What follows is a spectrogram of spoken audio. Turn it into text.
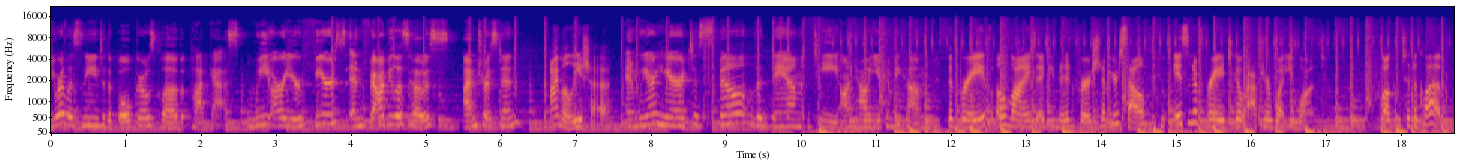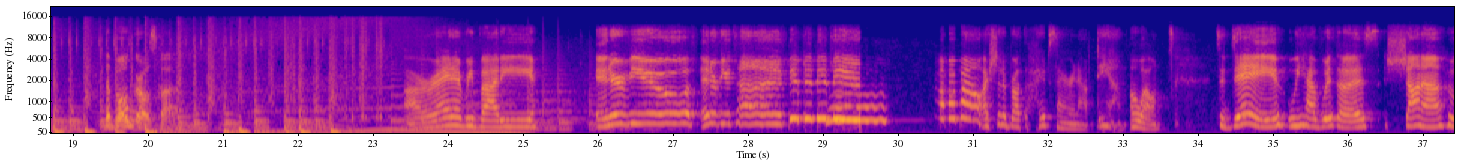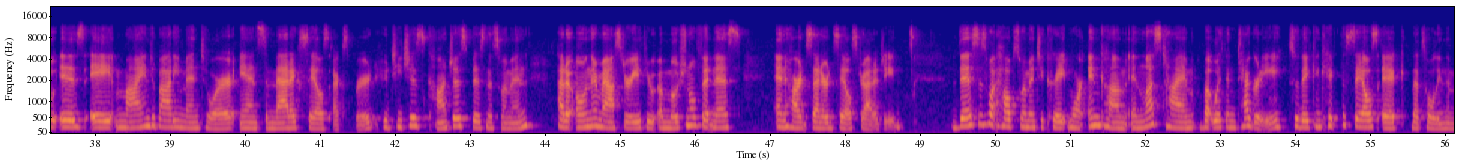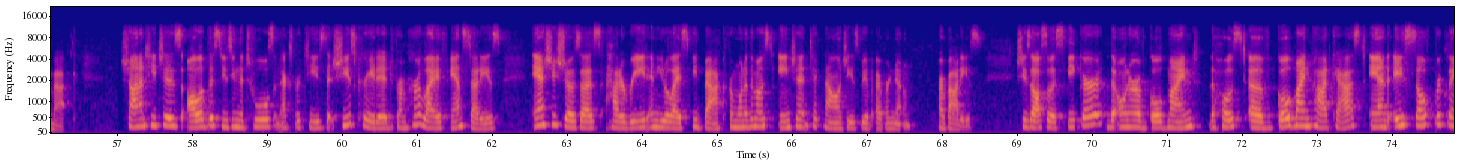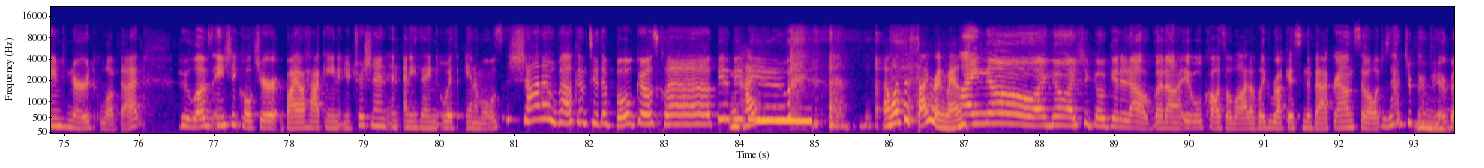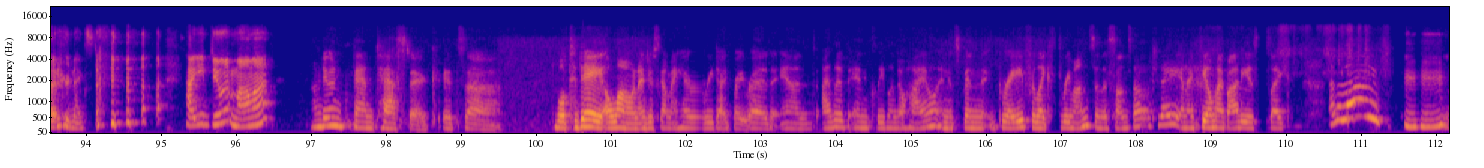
You are listening to the Bold Girls Club podcast. We are your fierce and fabulous hosts. I'm Tristan. I'm Alicia. And we are here to spill the damn tea on how you can become the brave, aligned, and committed version of yourself who isn't afraid to go after what you want. Welcome to the club, the, the Bold, Bold Girls Club. All right, everybody. Interview, interview time. Beep, beep, beep, I should have brought the hype siren out. Damn. Oh well. Today we have with us Shawna, who is a mind body mentor and somatic sales expert who teaches conscious businesswomen how to own their mastery through emotional fitness and heart centered sales strategy. This is what helps women to create more income in less time, but with integrity, so they can kick the sales ick that's holding them back. Shawna teaches all of this using the tools and expertise that she's created from her life and studies, and she shows us how to read and utilize feedback from one of the most ancient technologies we have ever known our bodies. She's also a speaker, the owner of Goldmind, the host of Goldmind podcast, and a self proclaimed nerd. Love that who loves ancient culture, biohacking, nutrition, and anything with animals. Shawna, welcome to the Bold Girls Club. Pew, pew, Hi. I want the siren, man. I know, I know. I should go get it out, but uh, it will cause a lot of like ruckus in the background, so I'll just have to prepare mm. better next time. How you doing, Mama? I'm doing fantastic. It's uh well today alone i just got my hair redyed bright red and i live in cleveland ohio and it's been gray for like three months and the sun's out today and i feel my body is like i'm alive! Mm-hmm.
